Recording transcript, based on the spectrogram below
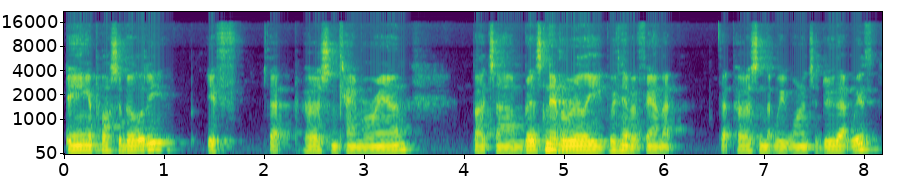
being a possibility if that person came around. But um, but it's never really we've never found that that person that we wanted to do that with,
